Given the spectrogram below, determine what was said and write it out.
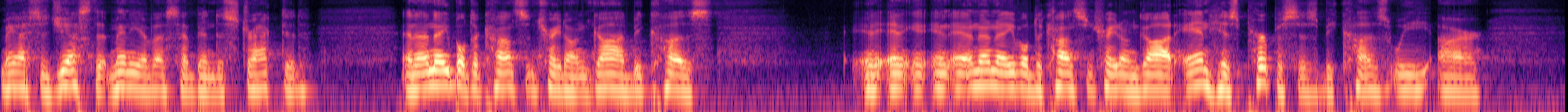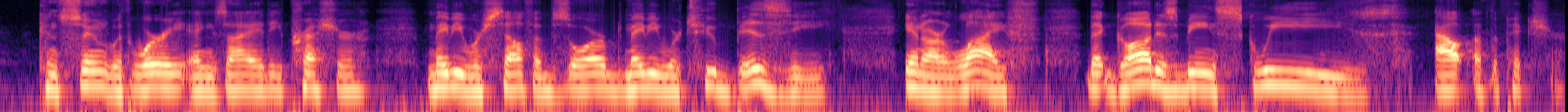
May I suggest that many of us have been distracted and unable to concentrate on God because and, and, and, unable to concentrate on God and His purposes because we are consumed with worry, anxiety, pressure. Maybe we're self absorbed. Maybe we're too busy in our life that God is being squeezed out of the picture.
